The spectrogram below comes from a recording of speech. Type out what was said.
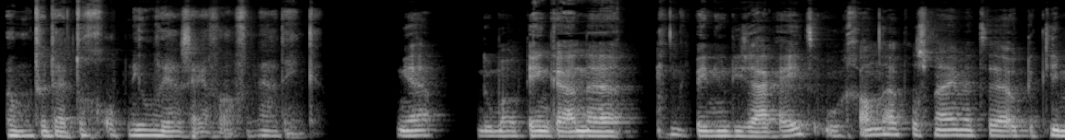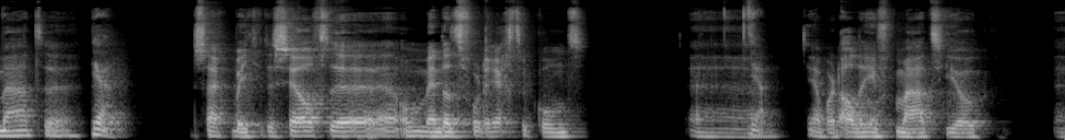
we moeten daar toch opnieuw weer eens even over nadenken. Ja, doe me ook denken aan, uh, ik weet niet hoe die zaak heet, Oeganda volgens mij, met uh, ook de klimaat. Uh, ja is eigenlijk een beetje dezelfde. Eh, op het moment dat het voor de rechter komt, uh, ja. ja. wordt alle informatie ook uh,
